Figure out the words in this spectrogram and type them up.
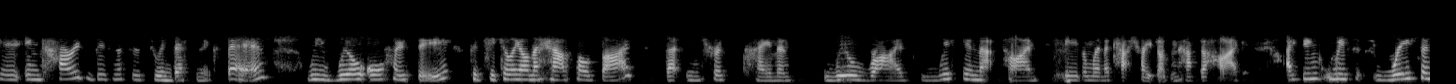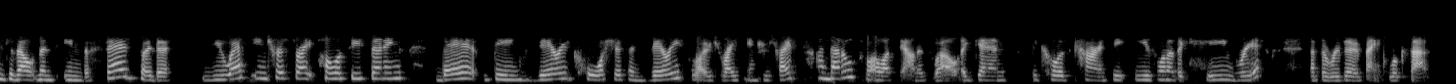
to encourage businesses to invest and expand, we will also see, particularly on the household side, that interest payments will rise within that time, even when the cash rate doesn't have to hike. I think with recent developments in the Fed, so the US interest rate policy settings, they're being very cautious and very slow to raise interest rates, and that'll slow us down as well. Again, because currency is one of the key risks that the Reserve Bank looks at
